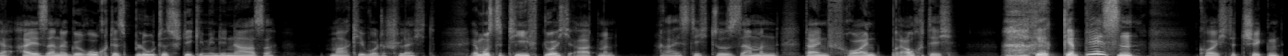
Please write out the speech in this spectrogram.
Der eiserne Geruch des Blutes stieg ihm in die Nase. Maki wurde schlecht. Er musste tief durchatmen. Reiß dich zusammen, dein Freund braucht dich. Ge gebissen, keuchte Chicken.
